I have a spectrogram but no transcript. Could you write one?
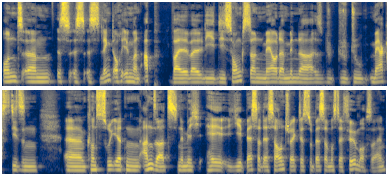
Und ähm, es, es, es lenkt auch irgendwann ab, weil, weil die, die Songs dann mehr oder minder, also du, du, du merkst diesen äh, konstruierten Ansatz, nämlich, hey, je besser der Soundtrack, desto besser muss der Film auch sein,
